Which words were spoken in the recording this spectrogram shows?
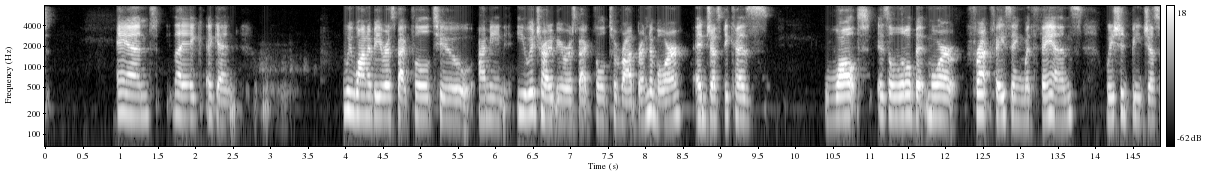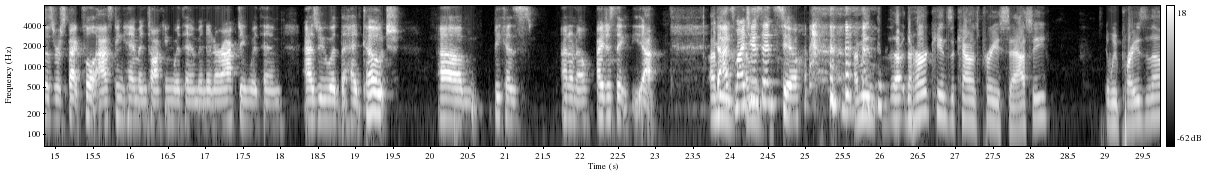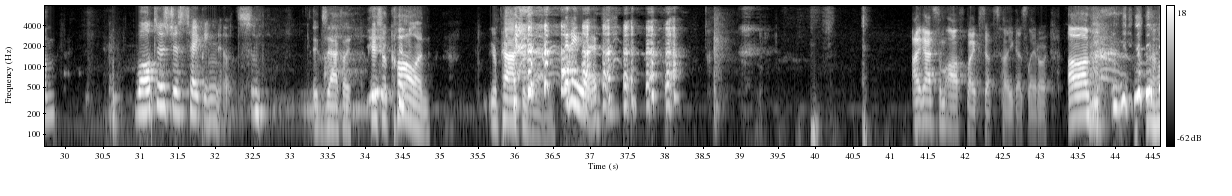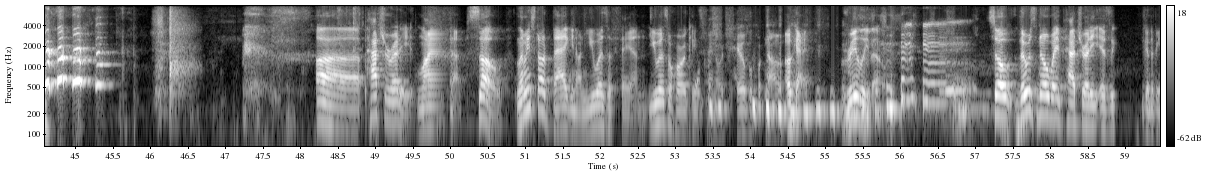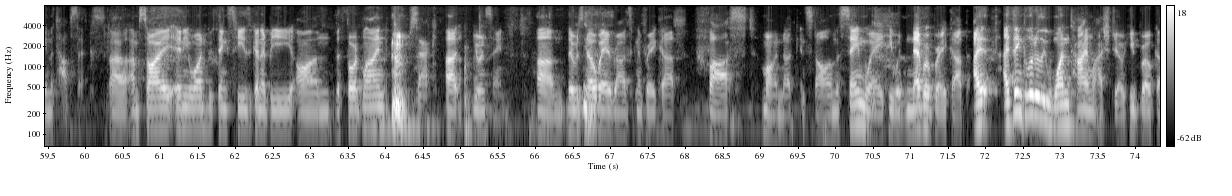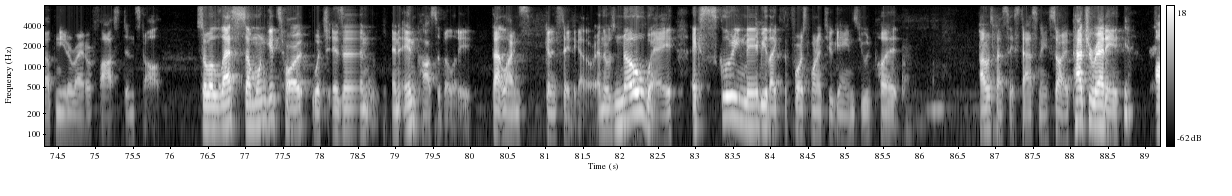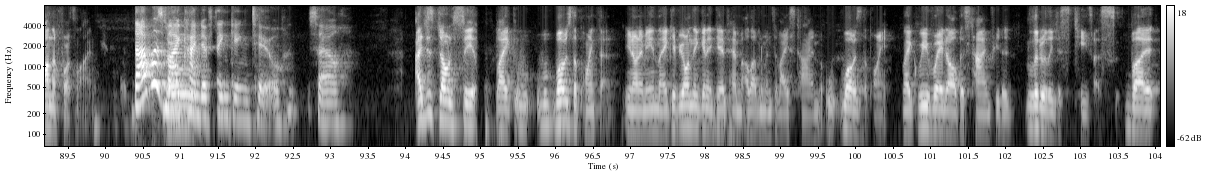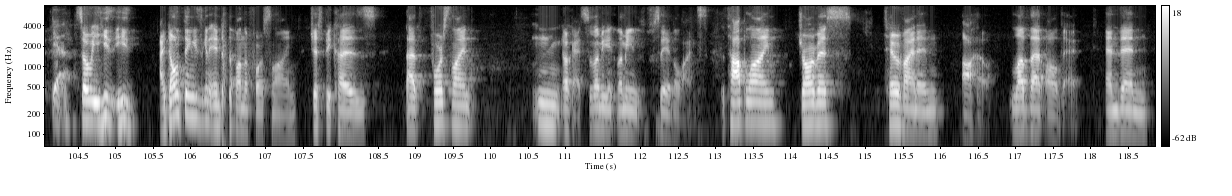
and like again we want to be respectful to i mean you would try to be respectful to rod brind'amour and just because walt is a little bit more front facing with fans we should be just as respectful asking him and talking with him and interacting with him as we would the head coach um because i don't know i just think yeah I that's my I two mean- cents too I mean, the, the Hurricanes account is pretty sassy, and we praise them. Walt is just taking notes. Exactly. Okay, so Collin, your patches line. Anyway, I got some off mic stuff to tell you guys later. Um, uh, Pacioretty lineup. So let me start bagging on you as a fan, you as a Hurricanes fan, or a terrible. No, okay, really though. So there was no way Pacioretty is going to be in the top six. Uh, I'm sorry, anyone who thinks he's going to be on the third line. Zach, uh, you're insane. Um, there was no way Rod's going to break up Fast, Martinook, and Staal in the same way he would never break up. I, I think literally one time last year he broke up Niederreiter, Fast, and Staal. So unless someone gets hurt, which isn't an impossibility, that line's going to stay together. And there was no way, excluding maybe like the first one or two games, you would put. I was about to say Stastny. Sorry, Pacioretty on the fourth line. that was my kind of thinking too. So I just don't see it. Like, w- what was the point then? You know what I mean? Like, if you're only going to give him 11 minutes of ice time, what was the point? Like, we've waited all this time for you to literally just tease us. But yeah, so he's he's. I don't think he's going to end up on the fourth line just because that fourth line. Mm, okay, so let me let me say the lines. The top line: Jarvis, Teravainen, Aho. Love that all day. And then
